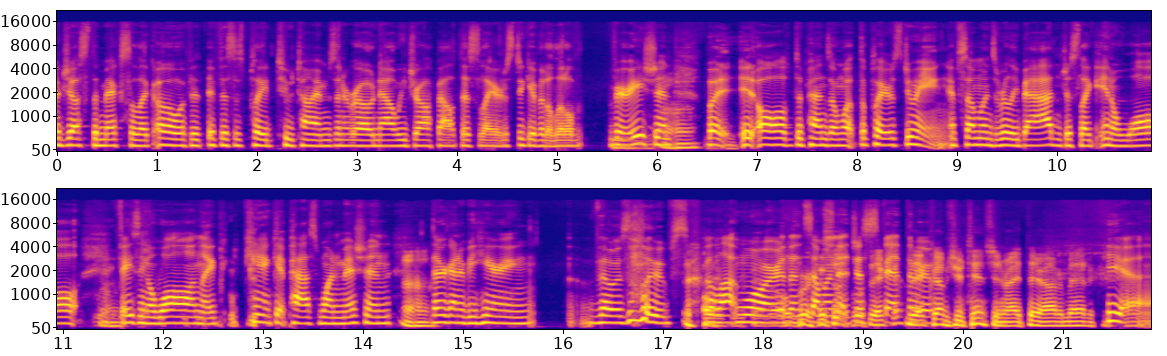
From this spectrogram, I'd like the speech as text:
adjust the mix. So, like, oh, if it, if this is played two times in a row, now we drop out this layer just to give it a little variation. Uh-huh. But it all depends on what the player's doing. If someone's really bad and just like in a wall, uh-huh. facing a wall, and like can't get past one mission, uh-huh. they're going to be hearing those loops a oh, lot more than someone that just there, sped there comes your tension right there automatically. Yeah.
